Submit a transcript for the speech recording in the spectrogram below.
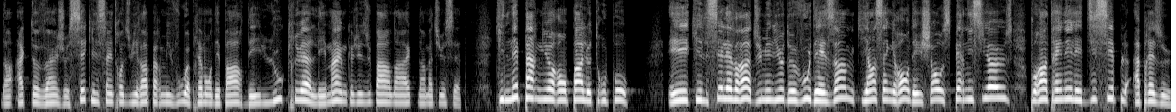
dans Acte 20, Je sais qu'il s'introduira parmi vous après mon départ des loups cruels, les mêmes que Jésus parle dans, dans Matthieu 7, qui n'épargneront pas le troupeau et qu'il s'élèvera du milieu de vous des hommes qui enseigneront des choses pernicieuses pour entraîner les disciples après eux.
